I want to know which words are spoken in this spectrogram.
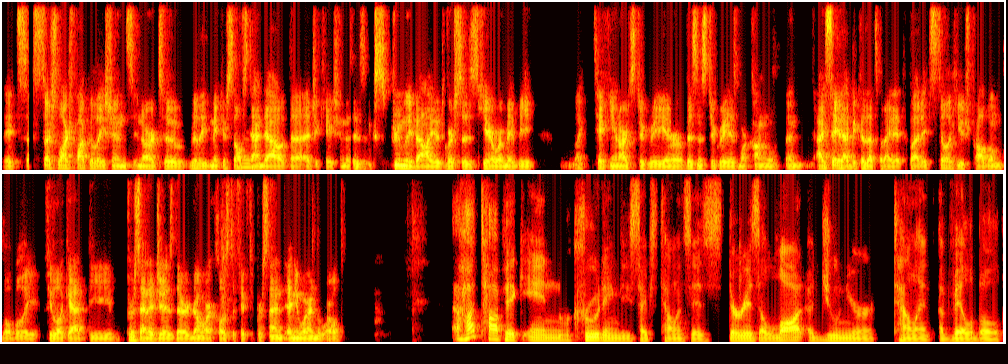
it's such large populations in order to really make yourself mm. stand out education is extremely valued versus here where maybe like taking an arts degree or a business degree is more common. And i say that because that's what i did but it's still a huge problem globally. If you look at the percentages they're nowhere close to 50% anywhere in the world. A hot topic in recruiting these types of talents is there is a lot of junior talent available,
